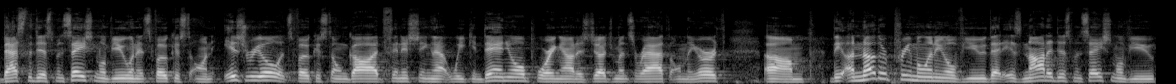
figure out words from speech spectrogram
That's the dispensational view, and it's focused on Israel. It's focused on God finishing that week in Daniel, pouring out his judgments, wrath on the earth. Um, the, another premillennial view that is not a dispensational view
